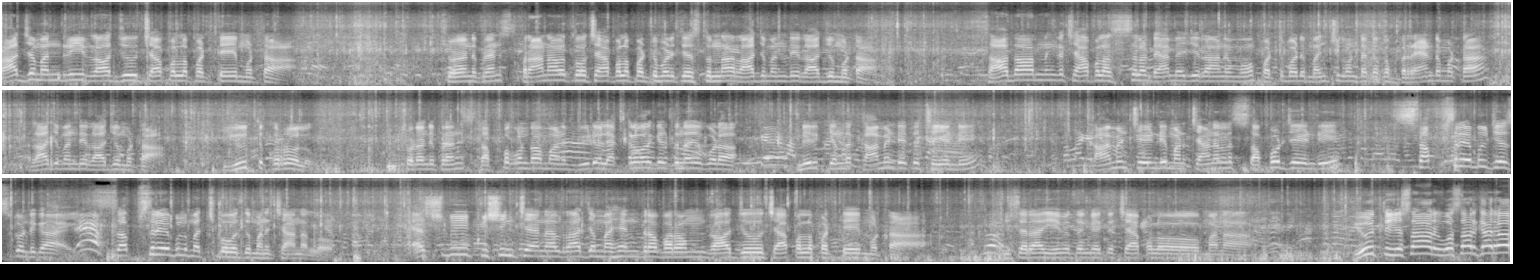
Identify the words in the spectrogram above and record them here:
రాజమండ్రి రాజు చేపల పట్టే ముఠ చూడండి ఫ్రెండ్స్ ప్రాణాలతో చేపల పట్టుబడి చేస్తున్న రాజమండ్రి రాజు ముఠ సాధారణంగా చేపలు అస్సలు డ్యామేజీ రానివ్వం పట్టుబడి మంచిగా ఉంటుంది ఒక బ్రాండ్ ముఠ రాజమండ్రి రాజు ముఠ యూత్ కుర్రోలు. చూడండి ఫ్రెండ్స్ తప్పకుండా మన వీడియోలు ఎక్కడి వరకు వెళ్తున్నాయో కూడా మీరు కింద కామెంట్ అయితే చేయండి. కామెంట్ చేయండి మన ఛానల్ని సపోర్ట్ చేయండి. సబ్స్క్రైబుల్ చేసుకోండి గాయ సబ్స్క్రైబుల్ మర్చిపోవద్దు మన ఛానల్లో SV fishing channel Rajamahendravaram Raju చేపలు పట్టే ముఠ. చూసారా ఏ విధంగా అయితే చేపలు మన యూత్ ఎసార్ ఓసార్ గారు.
